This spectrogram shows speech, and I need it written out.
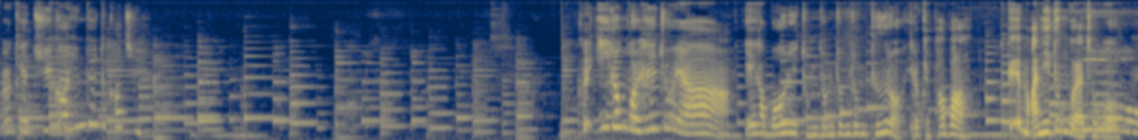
이렇게 쥐가 힘들 때까지. 그 이런 걸 해줘야 얘가 머리 점점 점점 들어. 이렇게 봐봐. 꽤 많이 든 거야 저거.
